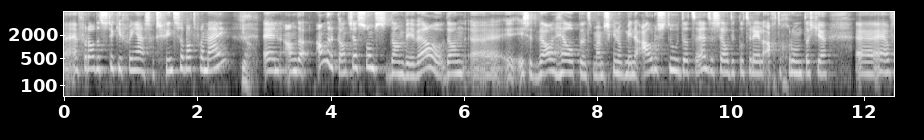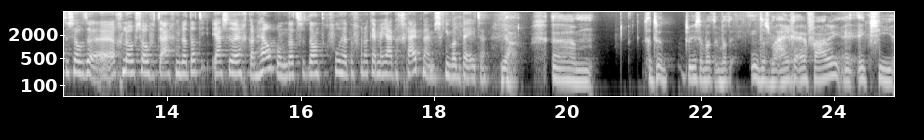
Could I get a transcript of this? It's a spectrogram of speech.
Uh, uh, en vooral dat stukje van ja, straks vindt ze wat van mij. Ja. En aan de andere kant, ja, soms dan weer wel. Dan uh, is het wel helpend, maar misschien ook minder ouders toe. Dat hè, dezelfde culturele achtergrond, dat je, uh, of dezelfde geloofsovertuiging, dat dat juist heel erg kan helpen. Omdat ze dan het gevoel hebben van: oké, okay, maar jij begrijpt mij misschien wat beter. Ja. Um, dat, tenminste, wat, wat, dat is mijn eigen ervaring. Ik zie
